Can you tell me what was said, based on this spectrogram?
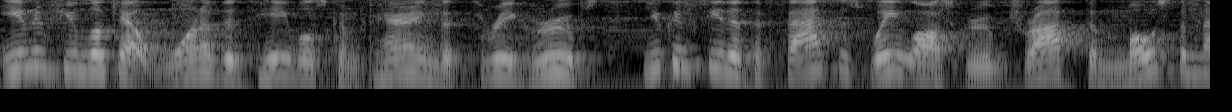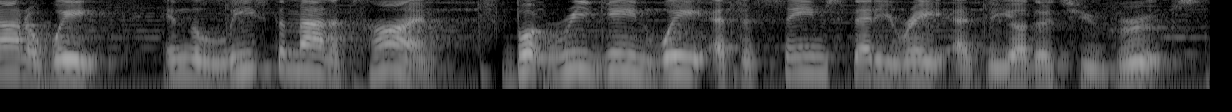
Even if you look at one of the tables comparing the three groups, you can see that the fastest weight loss group dropped the most amount of weight in the least amount of time, but regained weight at the same steady rate as the other two groups.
